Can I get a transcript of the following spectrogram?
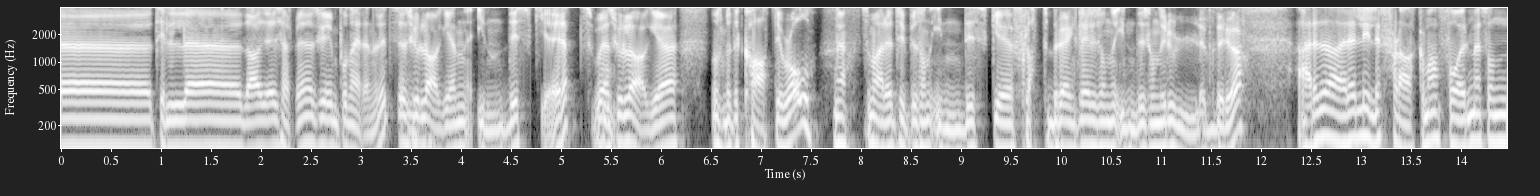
eh, til eh, da kjæresten min Jeg skulle imponere henne litt, så jeg skulle lage en indisk rett. Hvor jeg skulle lage noe som heter kati roll. Ja. Som er et typisk sånn indisk flatbrød, egentlig. Eller sånn indisk sånn rullebrød. Er det det der lille flaket man får med sånn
